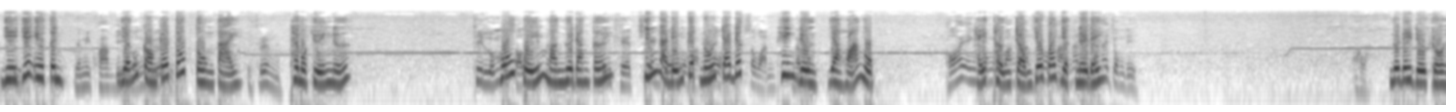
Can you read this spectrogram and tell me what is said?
Vì giới yêu tinh, Vẫn còn cái tốt tồn tại. Thêm một chuyện nữa. Hố quỷ mà ngươi đang tới Chính là điểm kết nối trái đất, Thiên đường và hỏa ngục. Hãy thận trọng với quái vật nơi đấy. Ngươi đi được rồi.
